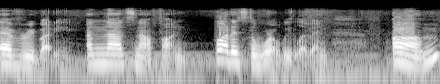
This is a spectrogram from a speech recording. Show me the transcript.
everybody, and that's not fun. But it's the world we live in. Um,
